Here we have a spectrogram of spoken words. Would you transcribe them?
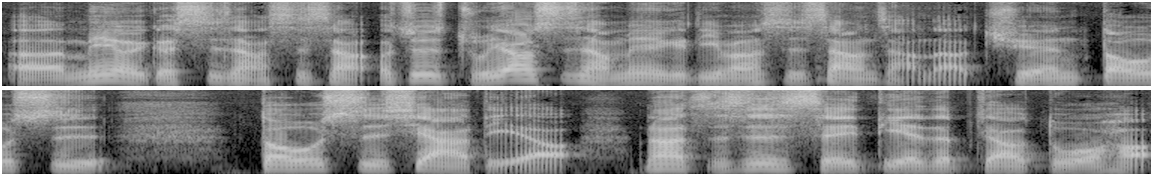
呃，没有一个市场是上，就是主要市场没有一个地方是上涨的，全都是。都是下跌哦，那只是谁跌的比较多哈？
